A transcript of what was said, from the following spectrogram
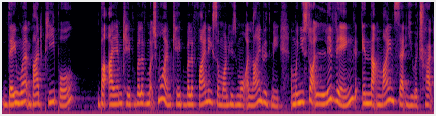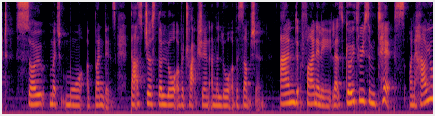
they weren't bad people, but I am capable of much more. I'm capable of finding someone who's more aligned with me. And when you start living in that mindset, you attract so much more abundance. That's just the law of attraction and the law of assumption. And finally, let's go through some tips on how you're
